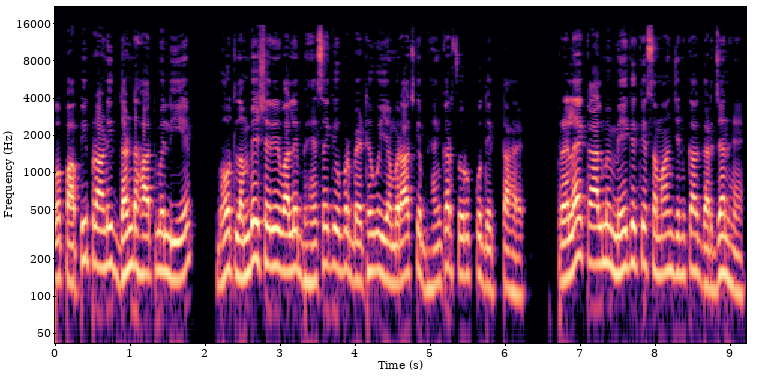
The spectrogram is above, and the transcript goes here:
वह पापी प्राणी दंड हाथ में लिए बहुत लंबे शरीर वाले भैंसे के ऊपर बैठे हुए यमराज के भयंकर स्वरूप को देखता है। प्रलय काल में मेघ के समान जिनका गर्जन है,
